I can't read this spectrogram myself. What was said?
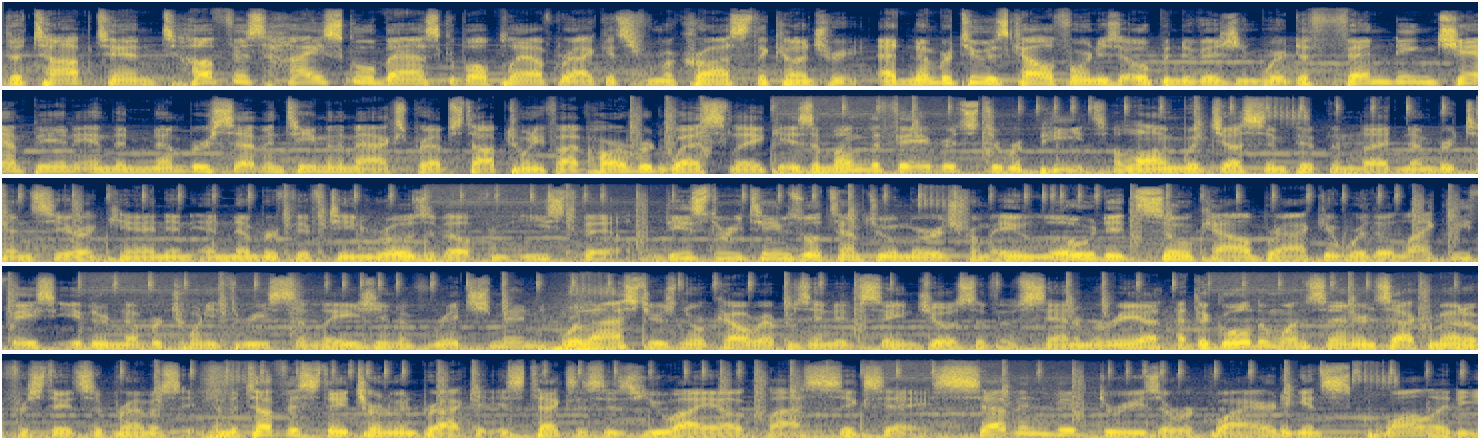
the top 10 toughest high school basketball playoff brackets from across the country. At number two is California's Open Division, where defending champion and the number seven team in the MaxPreps top 25 Harvard Westlake is among the favorites to repeat, along with Justin Pippen led number 10 Sierra Canyon and number 15 Roosevelt from Eastvale. These three teams will attempt to emerge from a loaded SoCal bracket where they'll likely face either number 23 Salesian of Richmond or last year's NorCal representative St. Joseph of Santa Maria at the Golden One Center in Sacramento for state supremacy. And the toughest state tournament bracket is Texas's UIL Class 6A. Seven victories are required against quality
